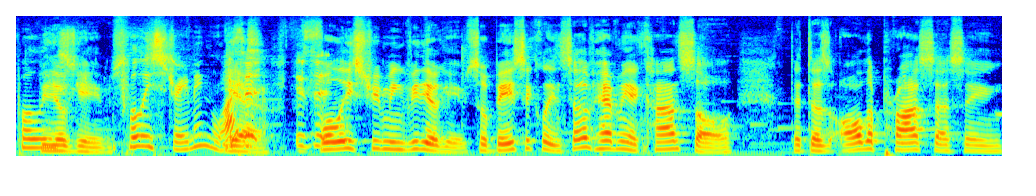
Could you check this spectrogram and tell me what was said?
Fully Video games. Fully streaming? What? yeah, is it- fully streaming video games. So basically, instead of having a console that does all the processing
